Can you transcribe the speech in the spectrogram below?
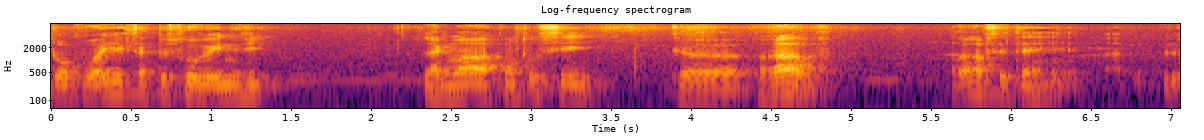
Donc vous voyez que ça peut sauver une vie. L'Agma raconte aussi que Rav, Rav c'était la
